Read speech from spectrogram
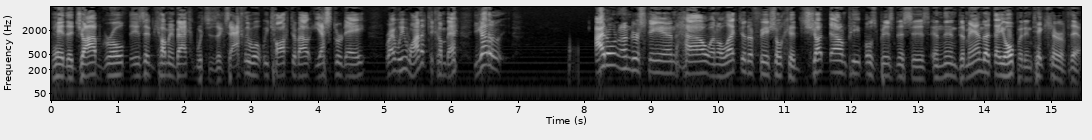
hey, the job growth isn't coming back, which is exactly what we talked about yesterday, right? We want it to come back. You got to. I don't understand how an elected official could shut down people's businesses and then demand that they open and take care of them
